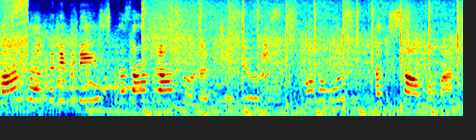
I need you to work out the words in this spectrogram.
Kuanta Akademi'deyiz. Kazandıran soruları çözüyoruz. Konumuz açısal moment.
